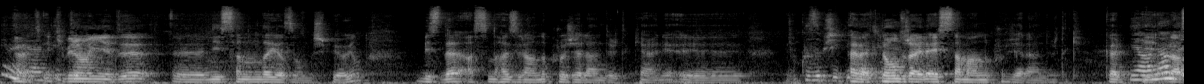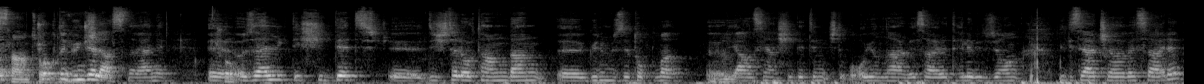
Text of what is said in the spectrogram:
değil mi? Evet, Yani 2017 e, Nisan'ında yazılmış bir oyun. Biz de aslında Haziran'da projelendirdik yani. e, çok hızlı bir şekilde. evet, yani. Londra ile eş zamanlı projelendirdik. Garip Bir bir rastlantı çok oldu da güncel aslında yani e, Çok. özellikle şiddet e, dijital ortamdan e, günümüzde topluma e, yansıyan şiddetin işte bu oyunlar vesaire televizyon bilgisayar çağı vesaire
